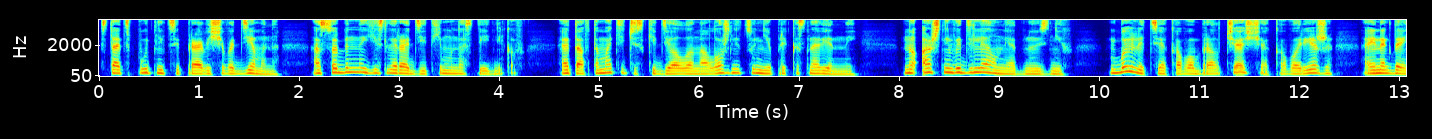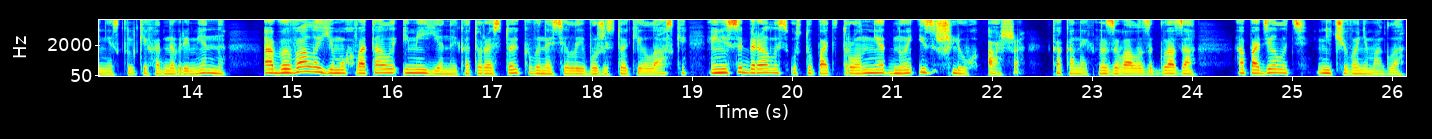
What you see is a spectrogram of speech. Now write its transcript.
стать спутницей правящего демона, особенно если родит ему наследников. Это автоматически делало наложницу неприкосновенной. Но аж не выделял ни одну из них. Были те, кого брал чаще, а кого реже, а иногда и нескольких одновременно — а бывало, ему хватало и Миены, которая стойко выносила его жестокие ласки и не собиралась уступать трон ни одной из шлюх Аша, как она их называла за глаза, а поделать ничего не могла.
